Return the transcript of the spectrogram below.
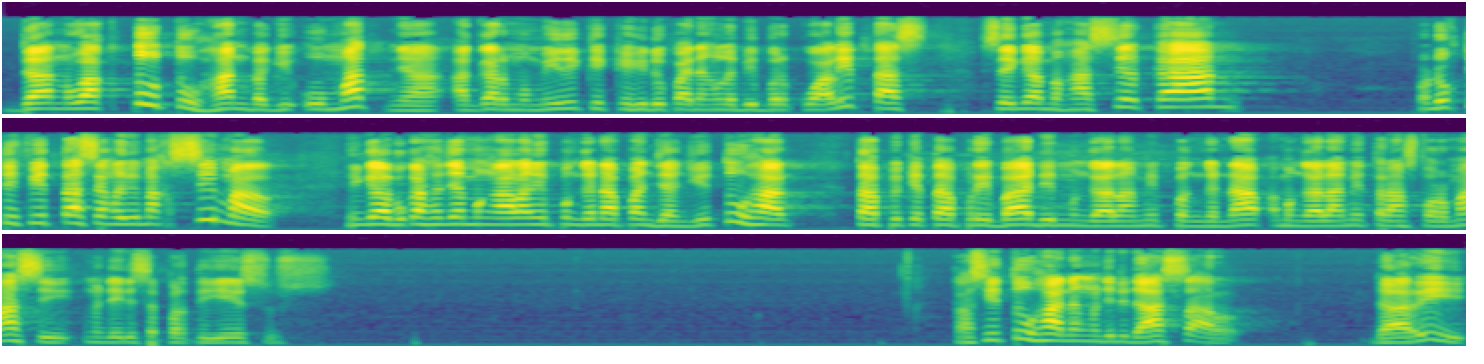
dan waktu Tuhan bagi umatnya agar memiliki kehidupan yang lebih berkualitas sehingga menghasilkan produktivitas yang lebih maksimal hingga bukan saja mengalami penggenapan janji Tuhan, tapi kita pribadi mengalami penggenap, mengalami transformasi menjadi seperti Yesus. Kasih Tuhan yang menjadi dasar dari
